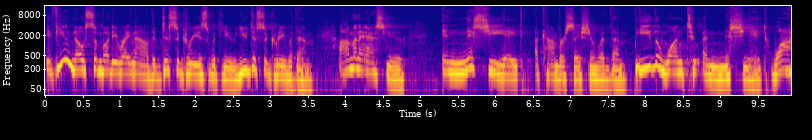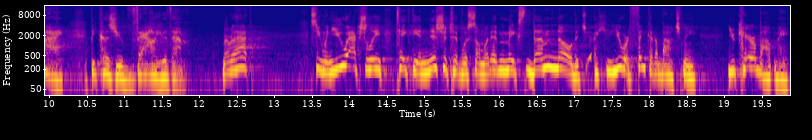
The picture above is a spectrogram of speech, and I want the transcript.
If you know somebody right now that disagrees with you, you disagree with them, I'm going to ask you initiate a conversation with them. Be the one to initiate. Why? Because you value them. Remember that? See, when you actually take the initiative with someone, it makes them know that you, you are thinking about me. You care about me.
